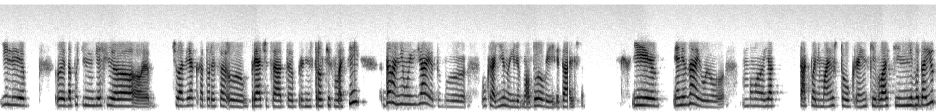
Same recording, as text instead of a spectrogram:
Или, э, допустим, если э, человек, который э, прячется от приднестровских властей, да, они уезжают в Украину или в Молдову или дальше. И я не знаю, я так понимаю, что украинские власти не выдают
